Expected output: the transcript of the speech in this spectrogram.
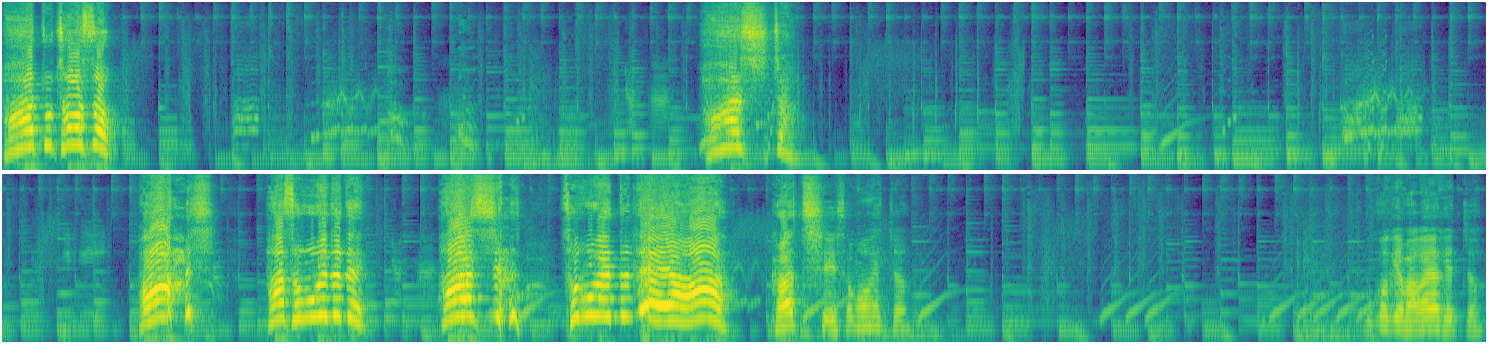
아 쫓아왔어! 아 진짜. 아씨. 아 성공했는데. 아씨. 성공했는데 아 그렇지 성공했죠. 못 가게 막아야겠죠.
